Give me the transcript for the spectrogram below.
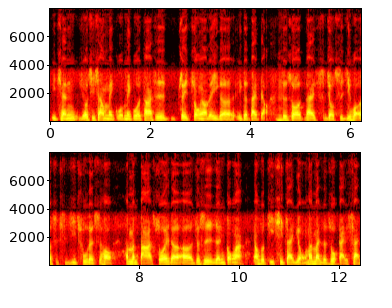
以前，尤其像美国，美国大概是最重要的一个一个代表，就是说在十九世纪或二十世纪初的时候。他们把所谓的呃，就是人工啊，当做机器在用，慢慢的做改善。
